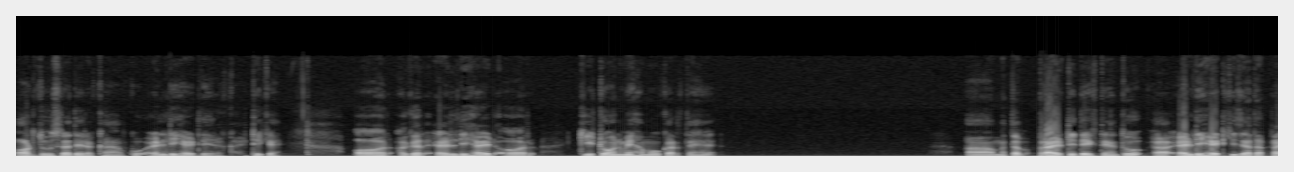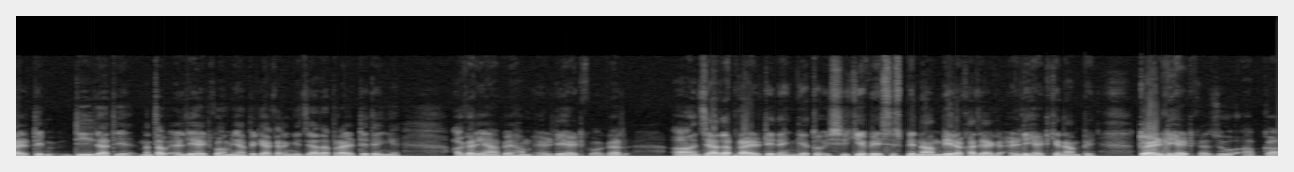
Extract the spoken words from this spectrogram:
और दूसरा दे रखा है आपको एल्डिहाइड दे रखा है। ठीक है? और अगर एल्डिहाइड और कीटोन में हम वो करते हैं आ, मतलब प्रायोरिटी देखते हैं तो एल्डिहाइड की ज़्यादा प्रायोरिटी दी जाती है। मतलब एल्डिहाइड को हम यहाँ पे क्या करेंगे? ज़्यादा प्रायोरिटी देंगे। अगर यहाँ पे हम एल्डिहाइड को अगर ज़्यादा प्रायोरिटी देंगे तो इसी के बेसिस पे नाम भी रखा जाएगा एल्डिहाइड के नाम पे। तो एल्डिहाइड का जो आपका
